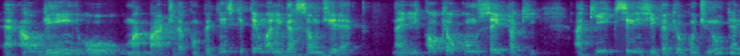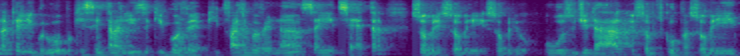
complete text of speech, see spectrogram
é, alguém ou uma parte da competência que tem uma ligação direta. Né? E qual que é o conceito aqui? Aqui que significa que eu continuo tendo aquele grupo que centraliza, que, que faz a governança e etc. sobre, sobre, sobre o uso de dados, sobre, desculpa, sobre,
